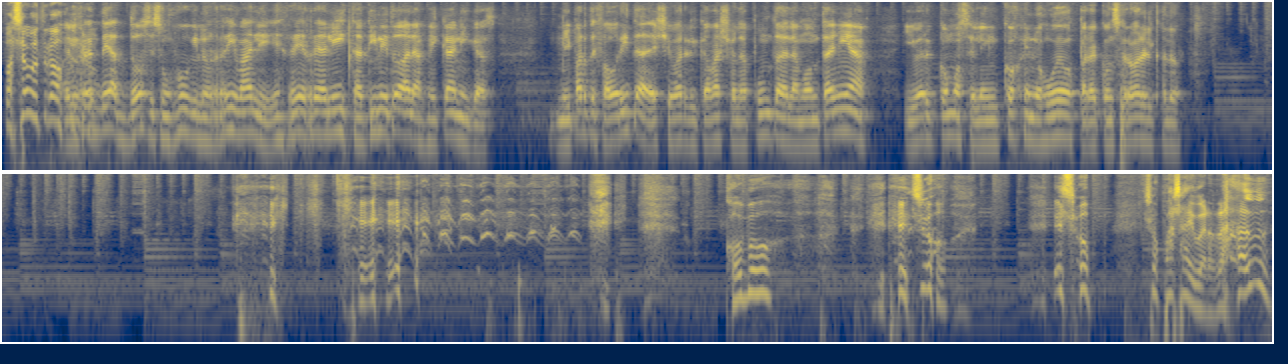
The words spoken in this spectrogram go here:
Pasame otro audio. El Red Dead 2 es un juego que lo re vale, es re realista, tiene todas las mecánicas. Mi parte favorita es llevar el caballo a la punta de la montaña y ver cómo se le encogen los huevos para conservar el calor. ¿Qué? ¿Cómo? Eso. Eso. Eso pasa de verdad.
